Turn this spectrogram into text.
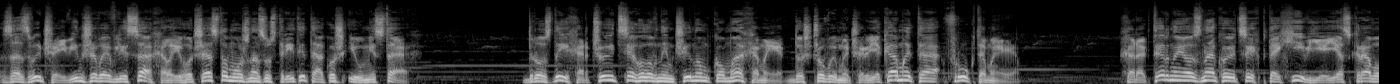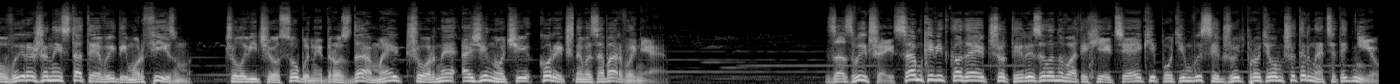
Зазвичай він живе в лісах, але його часто можна зустріти також і у містах. Дрозди харчуються головним чином комахами, дощовими черв'яками та фруктами. Характерною ознакою цих птахів є яскраво виражений статевий диморфізм. Чоловічі особини дрозда мають чорне, а жіночі коричневе забарвлення. Зазвичай самки відкладають чотири зеленуватих яйця, які потім висиджують протягом 14 днів.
